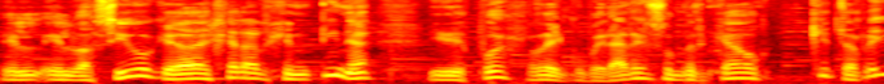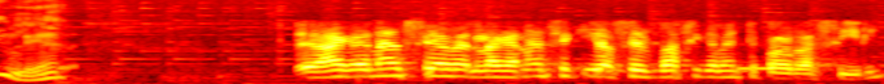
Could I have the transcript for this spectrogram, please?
el, vacío que va a dejar Argentina y después recuperar esos mercados. Qué terrible, ¿eh? La ganancia, la ganancia que iba a ser básicamente para Brasil,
